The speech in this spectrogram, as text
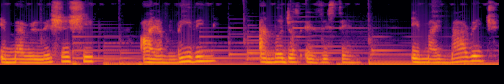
In my relationship, I am living and not just existing. In my marriage,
